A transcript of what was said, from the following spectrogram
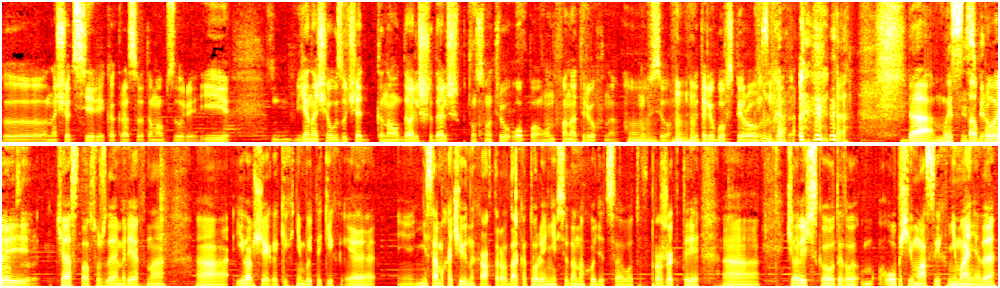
э, насчет серии как раз в этом обзоре. И я начал изучать канал дальше, дальше, потом смотрю, опа, он фанат Рёфна. Ну все, это любовь с первого взгляда. Да, мы с тобой часто обсуждаем Рефна а, и вообще каких-нибудь таких э, не самых очевидных авторов, да, которые не всегда находятся вот в прожекторе э, человеческого вот этого общей массы их внимания, да.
